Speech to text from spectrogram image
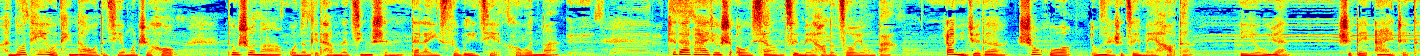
很多听友听到我的节目之后，都说呢，我能给他们的精神带来一丝慰藉和温暖。这大概就是偶像最美好的作用吧，让你觉得生活永远是最美好的，你永远是被爱着的。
